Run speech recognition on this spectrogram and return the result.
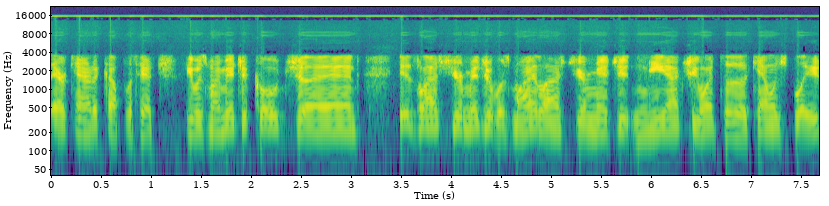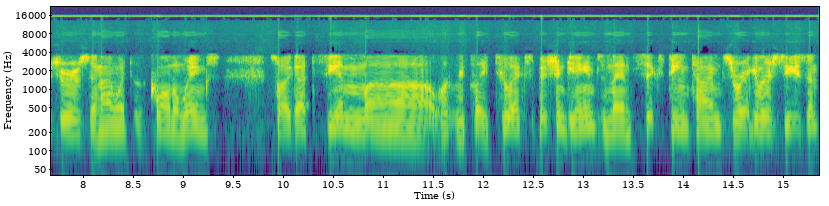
Air Canada Cup with Hitch. He was my midget coach, and his last year midget was my last year midget, and he actually went to the Kamloops Blazers, and I went to the Kelowna Wings. So I got to see him. Uh, what did we play? Two exhibition games, and then 16 times regular season.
